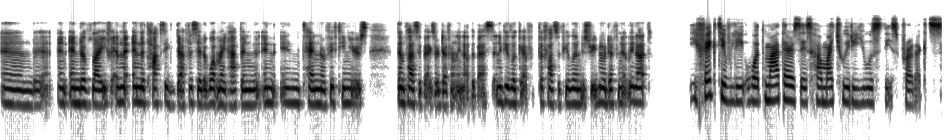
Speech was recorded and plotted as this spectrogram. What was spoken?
and uh, and end of life and the, and the toxic deficit of what might happen in in 10 or 15 years, then plastic bags are definitely not the best. And if you look at the fossil fuel industry, no, definitely not. Effectively, what matters is how much we reuse these products.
